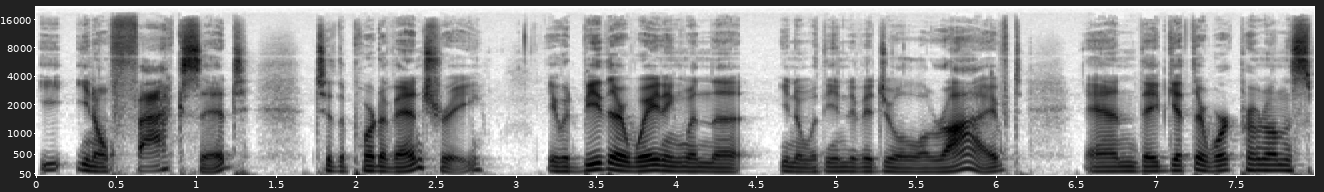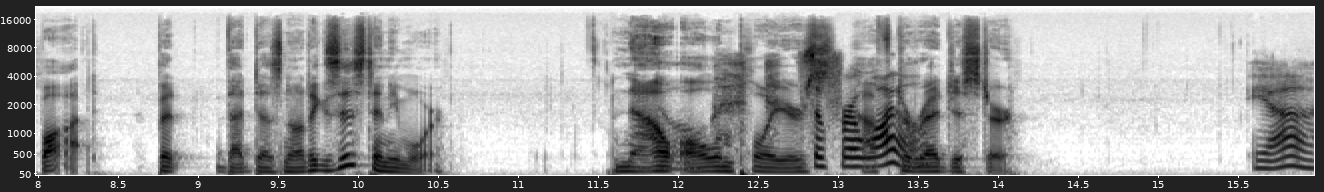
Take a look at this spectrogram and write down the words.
you know, fax it to the port of entry. It would be there waiting when the, you know, when the individual arrived, and they'd get their work permit on the spot that does not exist anymore. Now no. all employers so for a have while, to register. Yeah.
